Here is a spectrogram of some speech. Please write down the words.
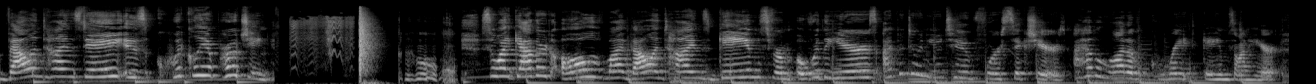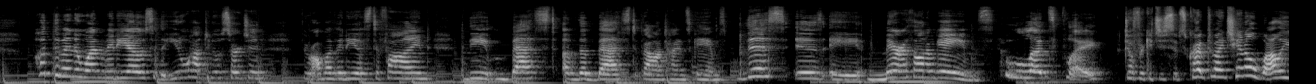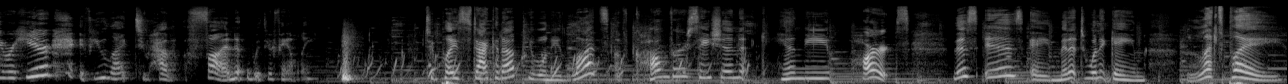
Valentine's Day is quickly approaching. so I gathered all of my Valentine's games from over the years. I've been doing YouTube for six years. I have a lot of great games on here. Put them into one video so that you don't have to go searching through all my videos to find the best of the best Valentine's games. This is a marathon of games. Let's play. Don't forget to subscribe to my channel while you are here if you like to have fun with your family. To play Stack It Up, you will need lots of conversation candy hearts. This is a minute to win it game. Let's play!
